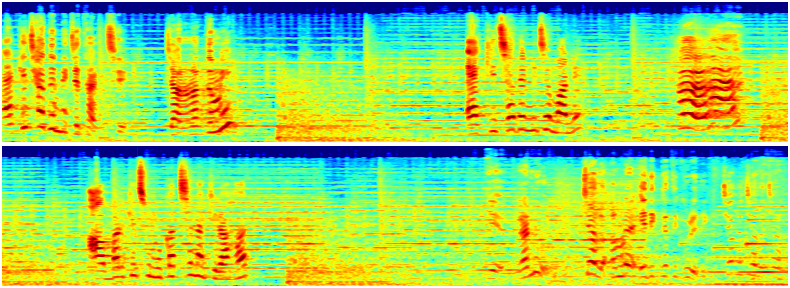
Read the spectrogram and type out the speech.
একই ছাদের নিচে থাকছে। জানো না তুমি? একই ছাদের নিচে মানে? হ্যাঁ আবার কিছু লুকাচ্ছে নাকি রাহাত? রানু চলো আমরা এদিকটাতে ঘুরে দেখি। চলো চলো চলো।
